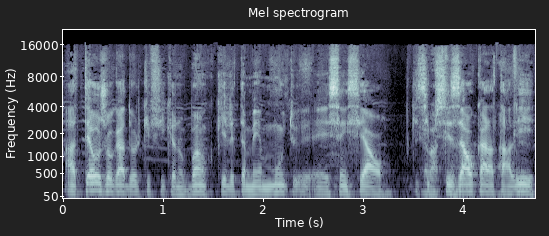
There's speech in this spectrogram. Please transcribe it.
até o jogador que fica no banco, que ele também é muito é, essencial. Porque se bacana, precisar, o cara tá ali,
